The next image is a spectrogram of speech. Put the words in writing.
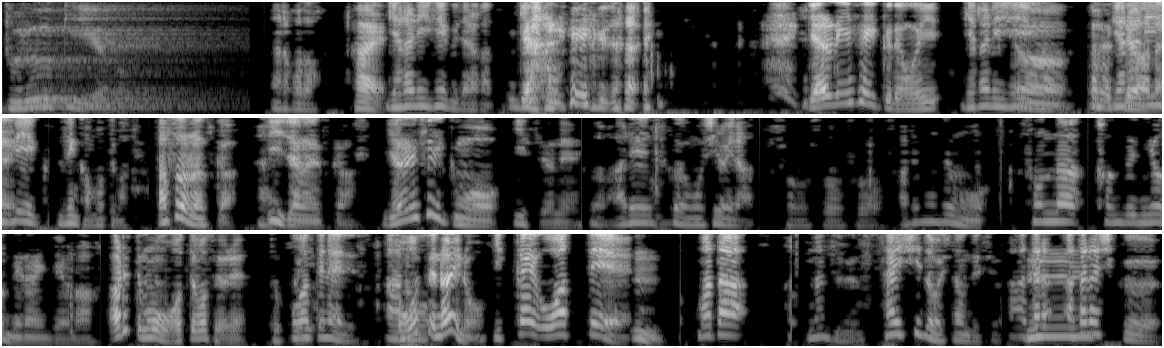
ブルーピリオなるほど。ド。はい。ギャラリーフェイクじゃなかった。ギャラリーフェイクじゃない。ギャラリーフェイクでもいい。ギャラリーフェイク。うん僕ギャラリーフェイク前回持ってますあ、そうなんですか、はいい、いじゃないですか。ギャラリーフェイクもいいっすよね。よ。あれすごい面白いな。そうそうそう。あれもでも、そんな完全に読んでないんだよな。あれってもう終わってますよね？終わってないです。終わってないの？一回終わって、うんまた、なんていうの、再始動したんですよ。新しく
